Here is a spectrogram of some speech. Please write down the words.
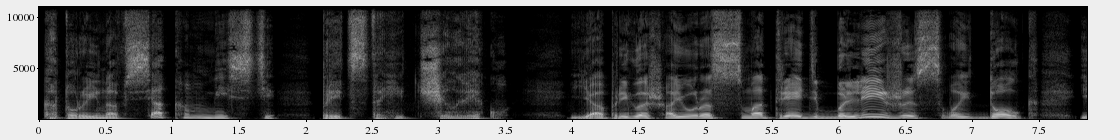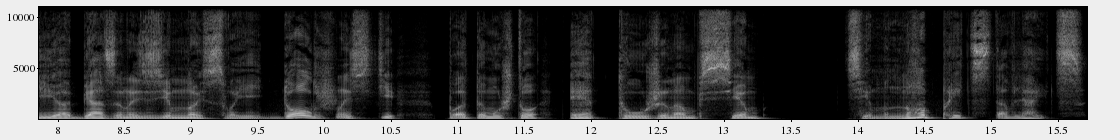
который на всяком месте предстоит человеку. Я приглашаю рассмотреть ближе свой долг и обязанность земной своей должности, потому что это уже нам всем темно представляется.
